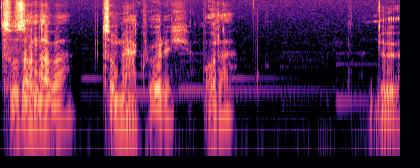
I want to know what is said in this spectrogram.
Zu sonderbar, zu merkwürdig, oder? Nö.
